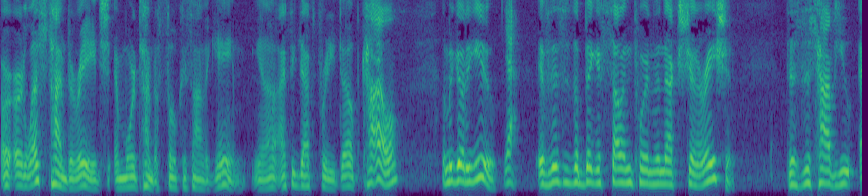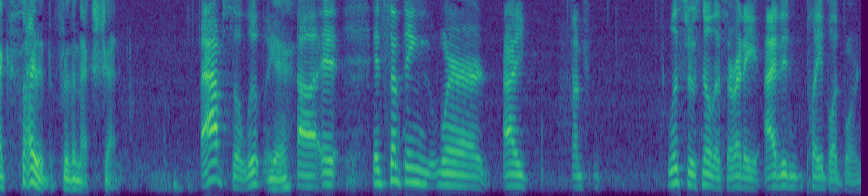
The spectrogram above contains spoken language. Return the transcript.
or, or less time to rage and more time to focus on the game. You know, I think that's pretty dope. Kyle, let me go to you. Yeah. If this is the biggest selling point of the next generation, does this have you excited for the next gen? Absolutely. Yeah. Uh, it it's something where I, um, listeners know this already. I didn't play Bloodborne.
